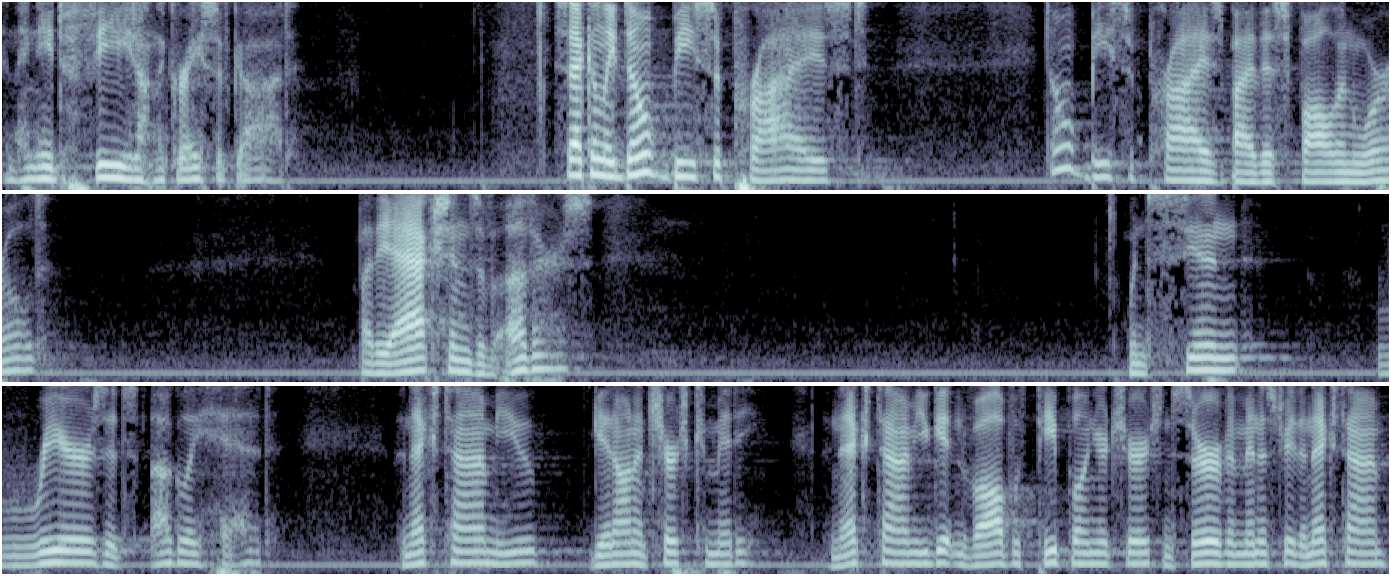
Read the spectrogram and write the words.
and they need to feed on the grace of God? Secondly, don't be surprised. Don't be surprised by this fallen world, by the actions of others. When sin rears its ugly head, the next time you get on a church committee, the next time you get involved with people in your church and serve in ministry, the next time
